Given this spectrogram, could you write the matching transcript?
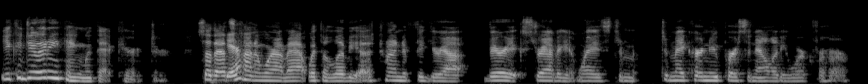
You can do anything with that character. So that's yeah. kind of where I'm at with Olivia, trying to figure out very extravagant ways to to make her new personality work for her.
